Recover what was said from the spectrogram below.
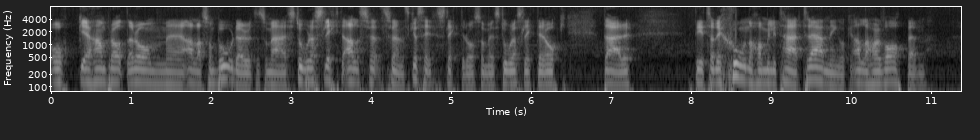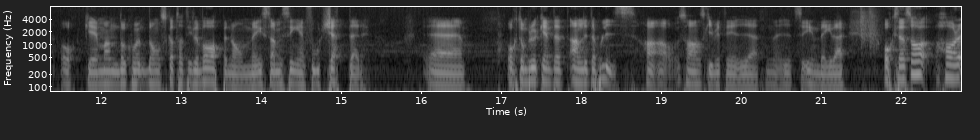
Och eh, han pratar om eh, alla som bor där ute som är stora släkter, alla svenska släkter då, som är stora släkter och där det är tradition att ha militärträning och alla har vapen. Och eh, man, de, de ska ta till vapen om islamiseringen fortsätter. Eh, och de brukar inte anlita polis, ha, så har han skrivit i ett, i ett inlägg där. Och sen så har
